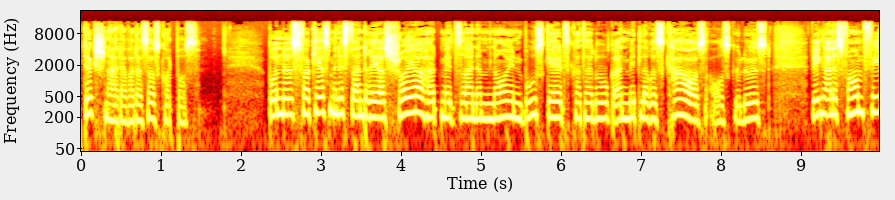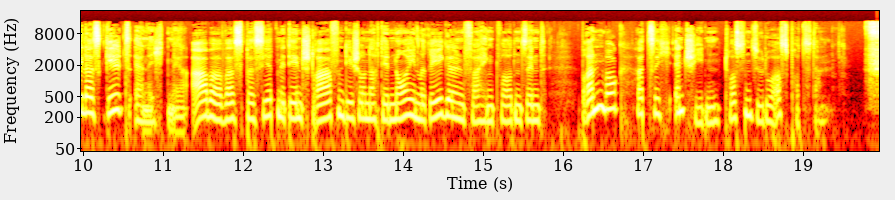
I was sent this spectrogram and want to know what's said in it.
Dirk Schneider war das aus Cottbus. Bundesverkehrsminister Andreas Scheuer hat mit seinem neuen Bußgeldkatalog ein mittleres Chaos ausgelöst. Wegen eines Formfehlers gilt er nicht mehr. Aber was passiert mit den Strafen, die schon nach den neuen Regeln verhängt worden sind? Brandenburg hat sich entschieden. Thorsten Südow aus Potsdam.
